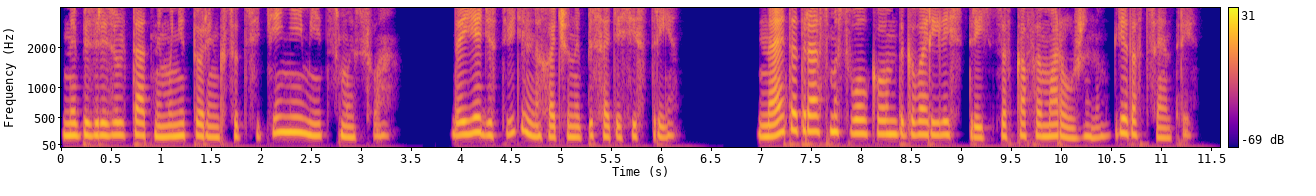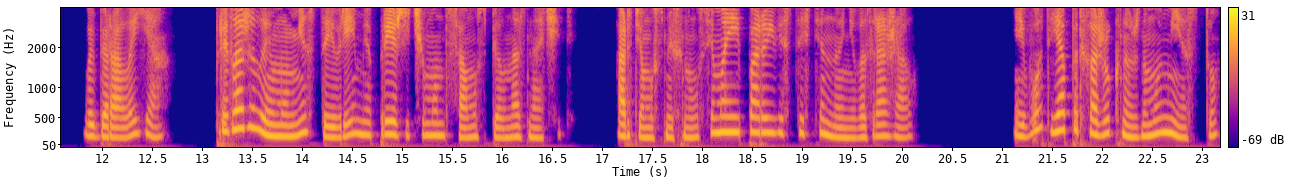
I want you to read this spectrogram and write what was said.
На безрезультатный мониторинг соцсетей не имеет смысла. Да и я действительно хочу написать о сестре. На этот раз мы с Волковым договорились встретиться в кафе «Мороженом», где-то в центре. Выбирала я. Предложила ему место и время, прежде чем он сам успел назначить. Артем усмехнулся моей порывистости, но не возражал. И вот я подхожу к нужному месту,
